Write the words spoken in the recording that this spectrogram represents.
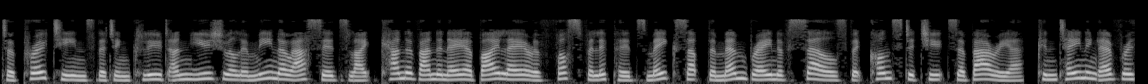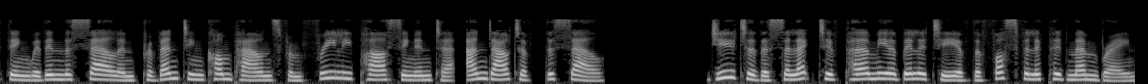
to proteins that include unusual amino acids like canavanine. A bilayer of phospholipids makes up the membrane of cells that constitutes a barrier, containing everything within the cell and preventing compounds from freely passing into, and out of, the cell. Due to the selective permeability of the phospholipid membrane,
